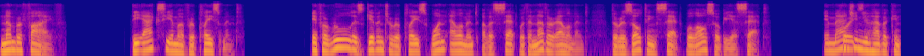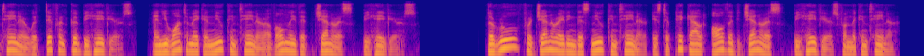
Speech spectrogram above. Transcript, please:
Number 5. The axiom of replacement. If a rule is given to replace one element of a set with another element, the resulting set will also be a set. Imagine you have a container with different good behaviors, and you want to make a new container of only the generous behaviors. The rule for generating this new container is to pick out all the degenerous behaviors from the container.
